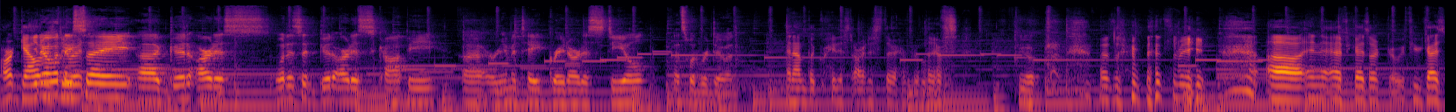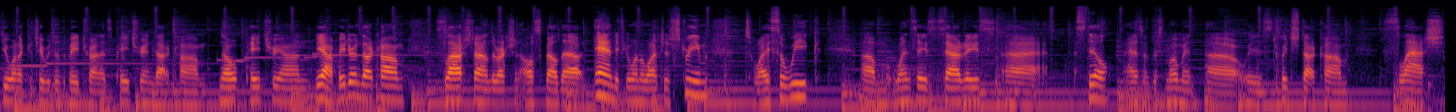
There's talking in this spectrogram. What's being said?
Art You know what they it. say? Uh, good artists. What is it? Good artists copy uh, or imitate. Great artists steal. That's what we're doing. And I'm the greatest artist there ever lives. Yep. that's, that's me. Uh, and if you guys are, if you guys do want to contribute to the Patreon, it's patreon.com. No, Patreon. Yeah, patreon.com slash style and direction, all spelled out. And if you want to watch a stream twice a week, um, Wednesdays and Saturdays, uh, still, as of this moment, uh, is twitch.com slash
